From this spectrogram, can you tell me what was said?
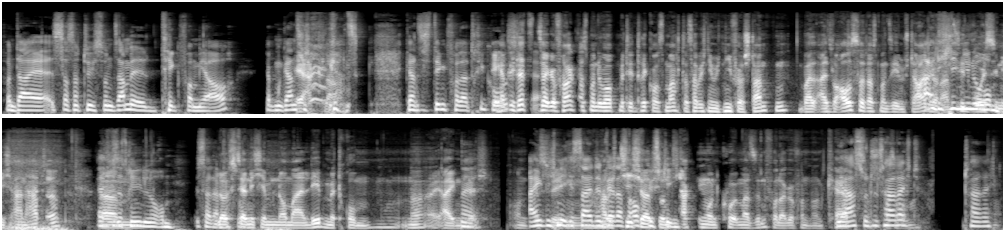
Von daher ist das natürlich so ein Sammeltick von mir auch. Ich habe ein ganzes, Ja, ganz, ganzes Ding voller Trikots. Ich habe dich letztens ja gefragt, was man überhaupt mit den Trikots macht. Das habe ich nämlich nie verstanden, weil also außer, dass man sie im Stadion Eigentlich die anzieht, wo ich sie nicht anhatte, Äh, ähm, halt läuft so. ja nicht im normalen Leben mit rum, ne, eigentlich. Und Eigentlich nicht, es sei denn, wäre ich das T-Shirts und. Jacken und Co. immer sinnvoller gefunden und Caps. Ja, hast du total recht. Total recht.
